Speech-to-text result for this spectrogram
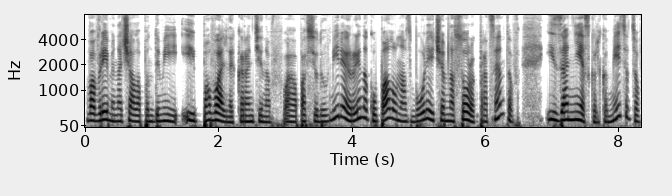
во время начала пандемии и повальных карантинов а, повсюду в мире, рынок упал у нас более чем на 40%, и за несколько месяцев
